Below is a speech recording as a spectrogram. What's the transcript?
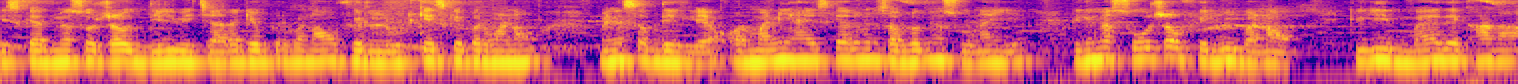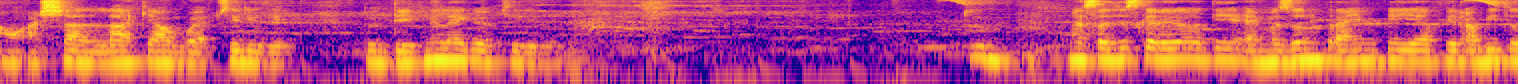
इसके बाद मैं सोच रहा हूँ दिल बेचारा के ऊपर बनाऊँ, फिर लूट के इसके ऊपर बनाऊँ। मैंने सब देख लिया और मनी है इसके बारे में सब लोग ने सुना ही है, लेकिन मैं सोच रहा हूँ फिर भी बनाऊँ, क्योंकि मैं देखा ना माशा क्या वेब सीरीज़ है। तो देखने लायक वेब सीरीज़ है। तो मैं सजेस्ट करेगा कि अमेजोन प्राइम पे या फिर अभी तो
